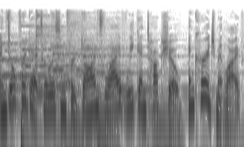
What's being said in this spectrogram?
And don't forget to listen for Don's live weekend talk show, Encouragement Live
